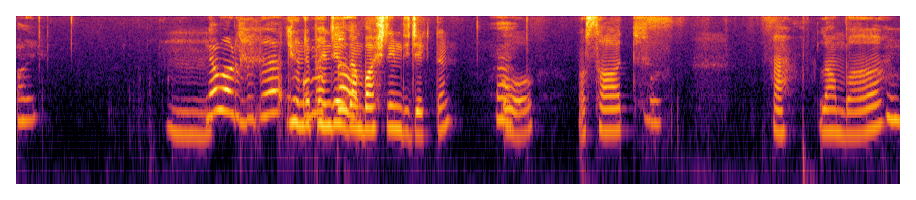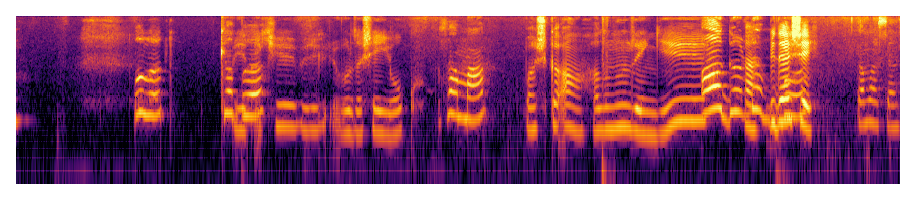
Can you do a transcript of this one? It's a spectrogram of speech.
Ay. Hmm. Ne var bir de? Önce Unuttum. pencereden başlayayım diyecektim. Ha. O. Ha, saat. Bu. Ha, lamba. Bulut. Kapı. Bir, iki, bir, burada şey yok. Zaman. Başka aa halının rengi. Aa gördüm. Ha, bir de Bu. şey. Tamam sen.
